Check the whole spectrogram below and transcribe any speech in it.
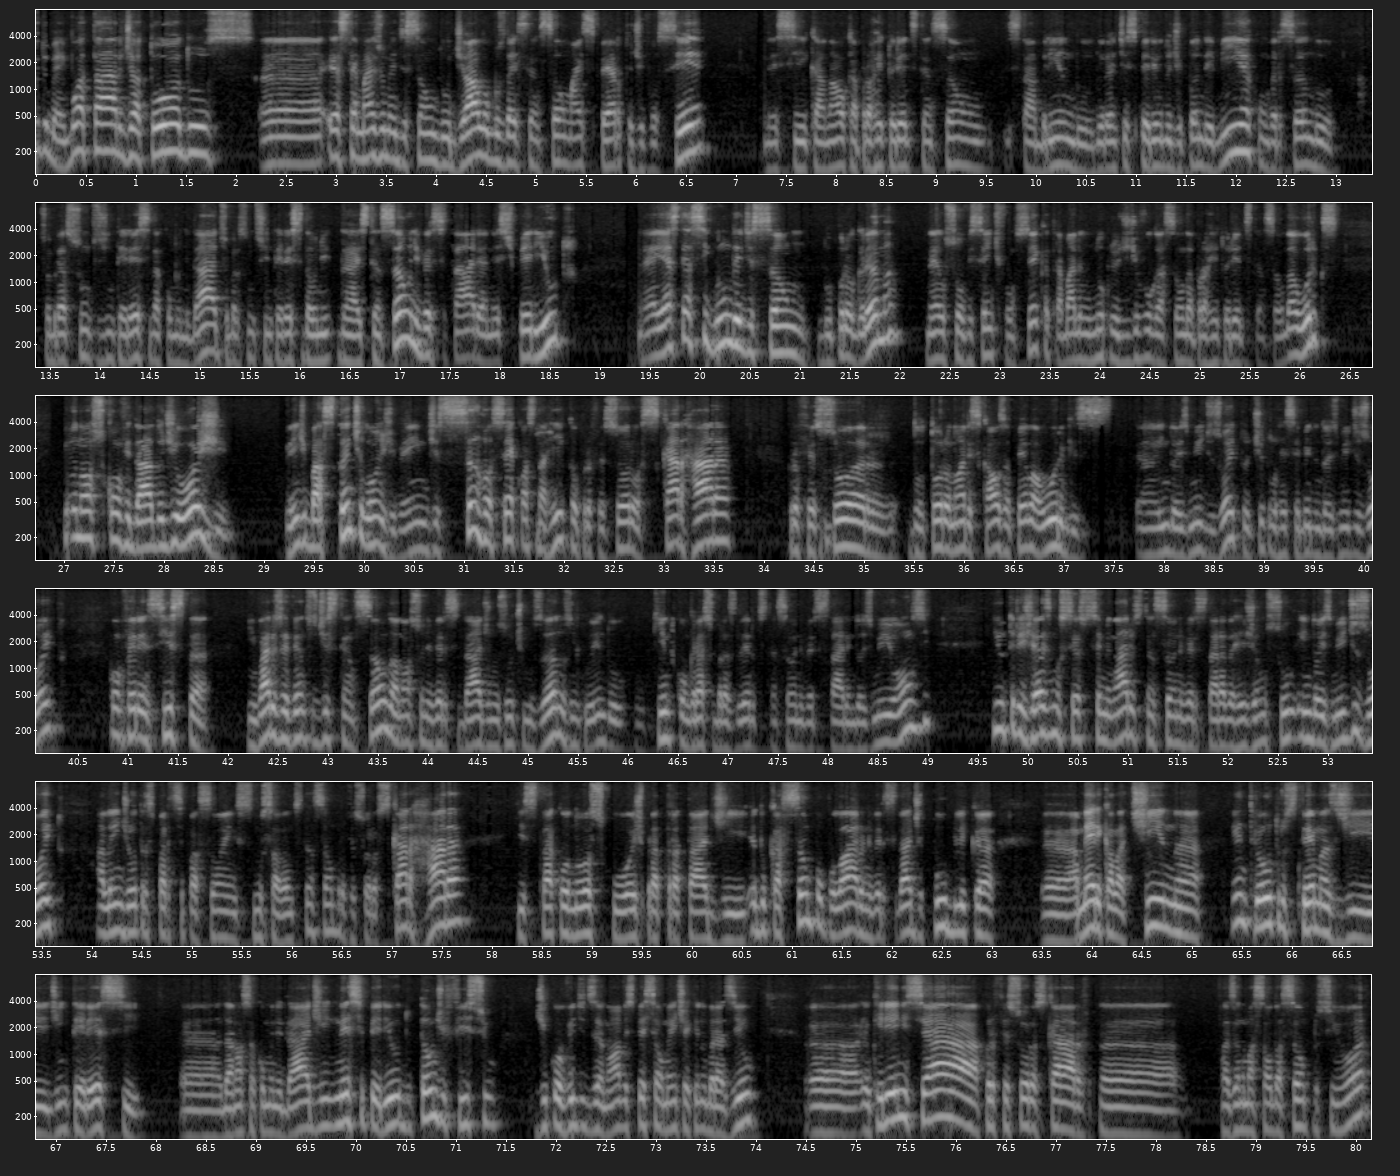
Muito bem, boa tarde a todos. Uh, esta é mais uma edição do Diálogos da Extensão Mais Perto de Você, nesse canal que a Pró-Reitoria de Extensão está abrindo durante esse período de pandemia, conversando sobre assuntos de interesse da comunidade, sobre assuntos de interesse da, da extensão universitária neste período. Né? E esta é a segunda edição do programa. Né? Eu sou Vicente Fonseca, trabalho no Núcleo de Divulgação da Pró-Reitoria de Extensão da URCS. E o nosso convidado de hoje vem de bastante longe, vem de San José, Costa Rica, o professor Oscar Hara, professor doutor honoris causa pela URGS eh, em 2018, o título recebido em 2018, conferencista em vários eventos de extensão da nossa universidade nos últimos anos, incluindo o 5º Congresso Brasileiro de Extensão Universitária em 2011 e o 36º Seminário de Extensão Universitária da Região Sul em 2018, além de outras participações no Salão de Extensão, professor Oscar Hara, que está conosco hoje para tratar de educação popular, universidade pública, eh, América Latina, entre outros temas de, de interesse eh, da nossa comunidade nesse período tão difícil de Covid-19, especialmente aqui no Brasil. Uh, eu queria iniciar, professor Oscar, fazendo uma saudação para o senhor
